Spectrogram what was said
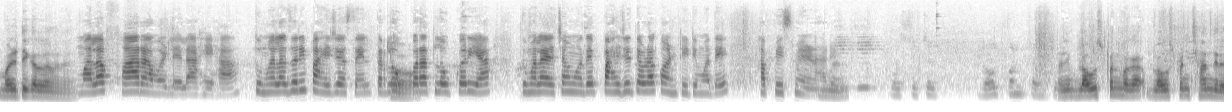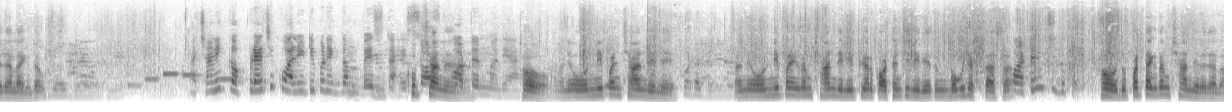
मल्टी कलरमध्ये. मला फार आवडलेला आहे हा. तुम्हाला जरी पाहिजे असेल तर हो. लवकरात लवकर या. तुम्हाला याच्यामध्ये पाहिजे तेवढ्या क्वांटिटी मध्ये हा पीस मिळणार आहे. आणि ब्लाऊज पण बघा ब्लाऊज पण छान दिलं त्याला एकदम. अच्छा आणि कपड्याची क्वालिटी पण एकदम बेस्ट आहे. खूप छान आहे. कॉटनमध्ये आहे. हो आणि ओढणी पण छान दिली. आणि ओढणी पण एकदम छान दिली. प्युअर कॉटनची दिली. तुम्ही बघू शकता असं. हो दुपट्टा एकदम छान दिला त्याला.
